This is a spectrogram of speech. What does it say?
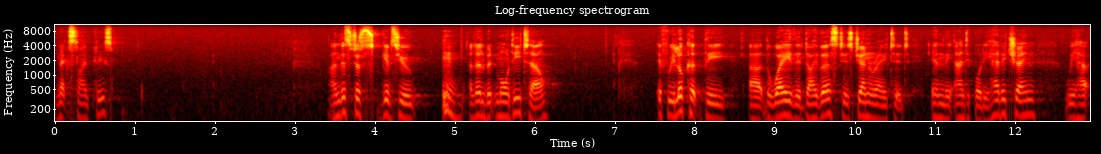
Next slide, please. And this just gives you a little bit more detail. If we look at the, uh, the way the diversity is generated in the antibody heavy chain, we have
